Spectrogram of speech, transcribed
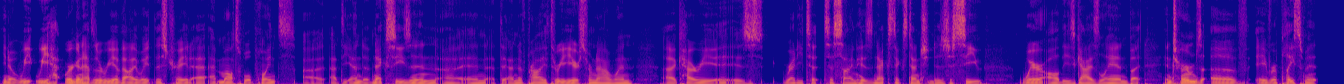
you know, we we ha- we're going to have to reevaluate this trade at, at multiple points uh, at the end of next season uh, and at the end of probably three years from now when uh, Kyrie is ready to to sign his next extension to just see where all these guys land. But in terms of a replacement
